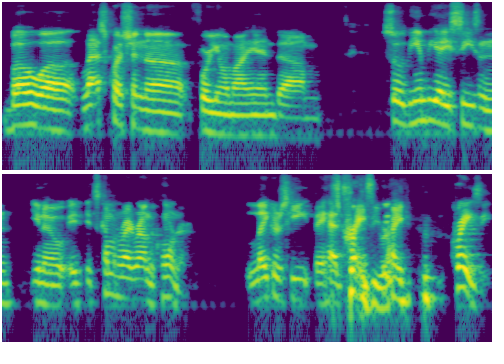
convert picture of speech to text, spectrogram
Bo, uh, last question uh, for you on my end. Um, so the NBA season, you know, it, it's coming right around the corner. Lakers Heat, they had it's crazy, right? Crazy.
